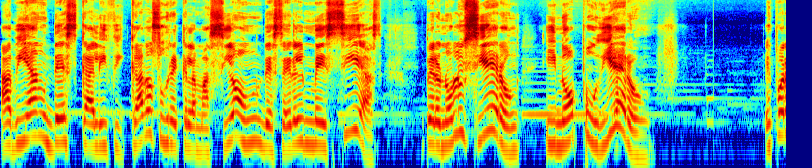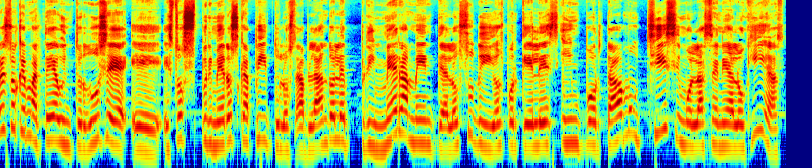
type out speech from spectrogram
habían descalificado su reclamación de ser el Mesías, pero no lo hicieron y no pudieron. Es por eso que Mateo introduce eh, estos primeros capítulos hablándole primeramente a los judíos porque les importaba muchísimo las genealogías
